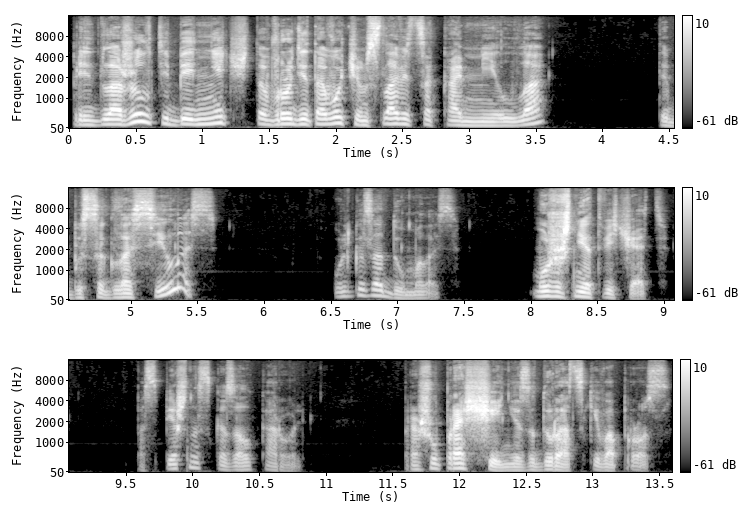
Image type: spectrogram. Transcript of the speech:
предложил тебе нечто вроде того, чем славится Камилла? Ты бы согласилась? Ольга задумалась. Можешь не отвечать, — поспешно сказал король. Прошу прощения за дурацкий вопрос.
